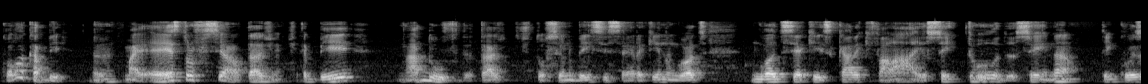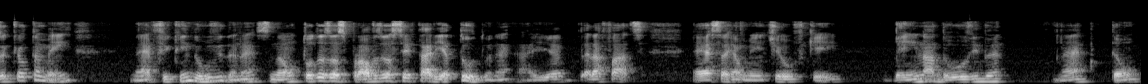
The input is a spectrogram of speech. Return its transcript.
Coloca B. Né? Mas é extraoficial, tá, gente? É B na dúvida, tá, Estou sendo bem sincero aqui, não gosto, não gosto de ser aqueles cara que fala, ah, eu sei tudo, eu sei. Não, tem coisa que eu também né, fico em dúvida, né? Senão todas as provas eu acertaria tudo, né? Aí é, era fácil. Essa realmente eu fiquei bem na dúvida, né? Então,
